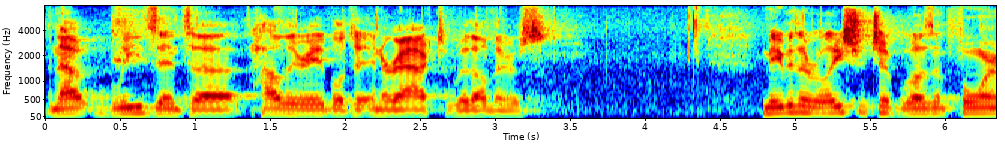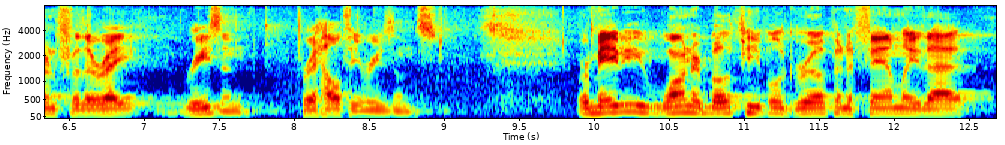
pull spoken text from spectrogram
And that bleeds into how they're able to interact with others. Maybe the relationship wasn't formed for the right reason, for healthy reasons. Or maybe one or both people grew up in a family that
